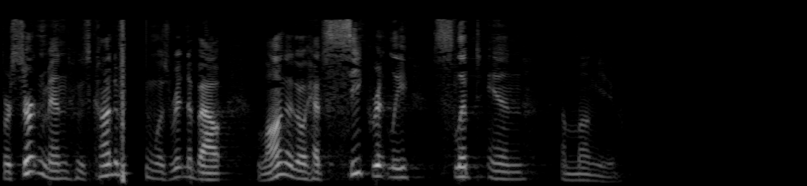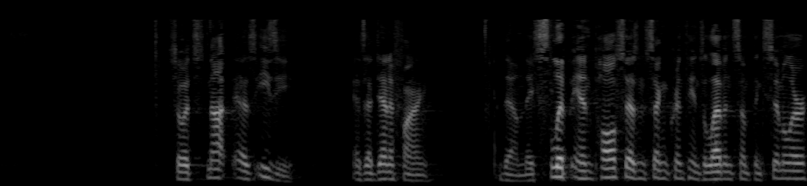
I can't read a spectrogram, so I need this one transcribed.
For certain men whose condemnation was written about long ago have secretly slipped in among you. So it's not as easy as identifying them. They slip in. Paul says in 2 Corinthians 11 something similar.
